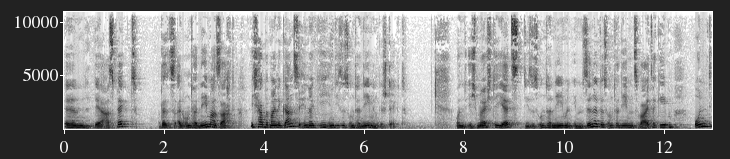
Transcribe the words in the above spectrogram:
ähm, der Aspekt, dass ein Unternehmer sagt, ich habe meine ganze Energie in dieses Unternehmen gesteckt. Und ich möchte jetzt dieses Unternehmen im Sinne des Unternehmens weitergeben und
